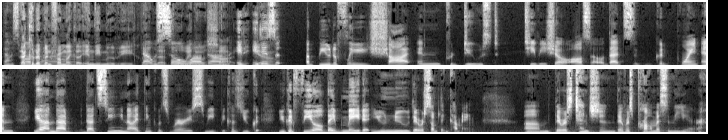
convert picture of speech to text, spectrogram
That was that well could have been from like an indie movie. That like was the so way well that was done. shot. It it Yeah. is a beautifully shot and produced TV show. Also, that's a good point. And yeah, and that that scene I think was very sweet because you could you could feel they made it. You knew there was something coming. Um, there was tension. There was promise in the air,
